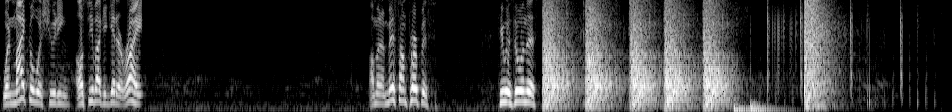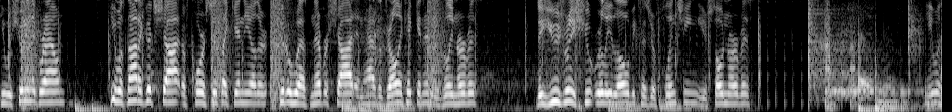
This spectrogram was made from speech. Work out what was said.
When Michael was shooting, I'll see if I can get it right. I'm gonna miss on purpose. He was doing this. He was shooting the ground. He was not a good shot, of course, just like any other shooter who has never shot and has adrenaline kicking in and is really nervous. They usually shoot really low because you're flinching, you're so nervous. He was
